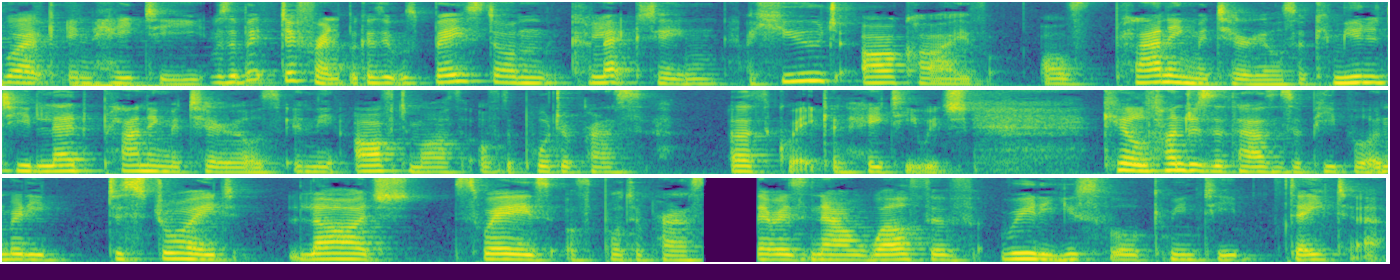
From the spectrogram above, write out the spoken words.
Work in Haiti was a bit different because it was based on collecting a huge archive of planning materials, so community led planning materials in the aftermath of the Port au Prince earthquake in Haiti, which killed hundreds of thousands of people and really destroyed large swathes of Port au Prince. There is now a wealth of really useful community data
